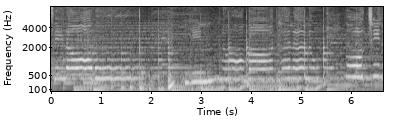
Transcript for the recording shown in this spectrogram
చేసినావు. ఎన్నో బాధలను ఓర్చిన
